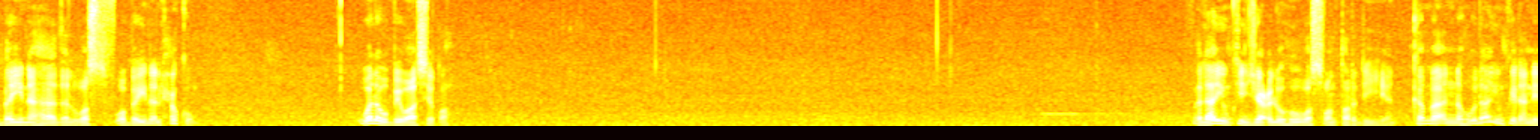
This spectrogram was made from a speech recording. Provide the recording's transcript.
بين هذا الوصف وبين الحكم ولو بواسطة. فلا يمكن جعله وصفا طرديا كما أنه لا يمكن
